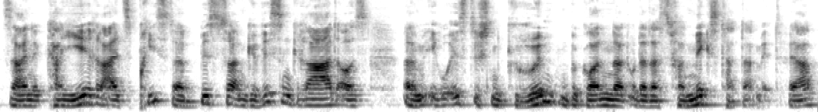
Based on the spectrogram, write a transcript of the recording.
seine Karriere als Priester bis zu einem gewissen Grad aus ähm, egoistischen Gründen begonnen hat oder das vermixt hat damit. Ja,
